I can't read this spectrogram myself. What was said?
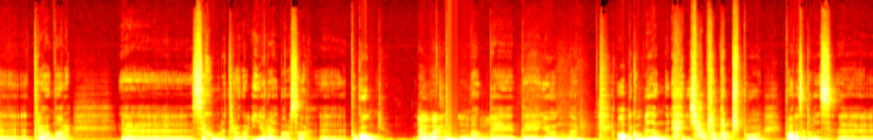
eh, tränar eh, Sejour-tränar-era i Barca eh, på gång. Jo, verkligen. Det- Men det, det är ju en... Ja, det kommer bli en jävla match på, på alla sätt och vis. Eh,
